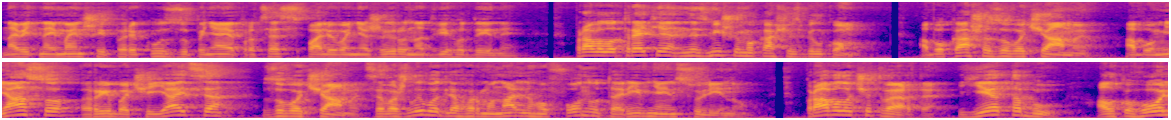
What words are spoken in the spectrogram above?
Навіть найменший перекус зупиняє процес спалювання жиру на 2 години. Правило третє не змішуємо каші з білком. Або каша з овочами, або м'ясо, риба чи яйця з овочами. Це важливо для гормонального фону та рівня інсуліну. Правило четверте: є табу. Алкоголь,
